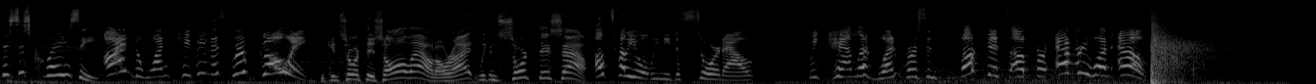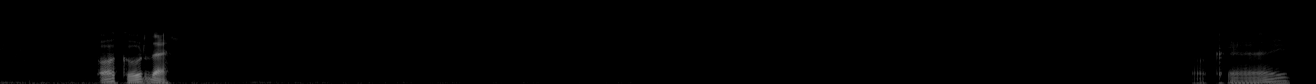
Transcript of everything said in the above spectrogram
This is crazy. I'm the one keeping this group going! We can sort this all out, all right? We can sort this out. I'll tell you what we need to sort out. We can't let one person fuck this up for everyone else! O kurde. Okej.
